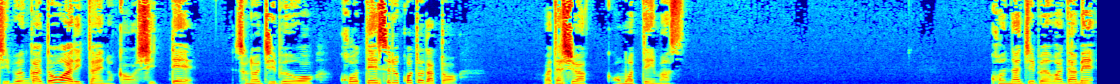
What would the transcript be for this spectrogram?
自分がどうありたいのかを知って、その自分を肯定することだと、私は思っています。こんな自分はダメ。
